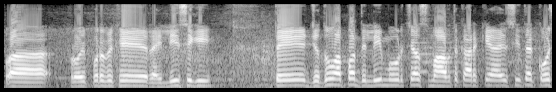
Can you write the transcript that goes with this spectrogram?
ਫਿਰੋਜ਼ਪੁਰ ਵਿਖੇ ਰੈਲੀ ਸੀਗੀ। ਤੇ ਜਦੋਂ ਆਪਾਂ ਦਿੱਲੀ ਮੋਰਚਾ ਸਮਾਪਤ ਕਰਕੇ ਆਏ ਸੀ ਤਾਂ ਕੁਝ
